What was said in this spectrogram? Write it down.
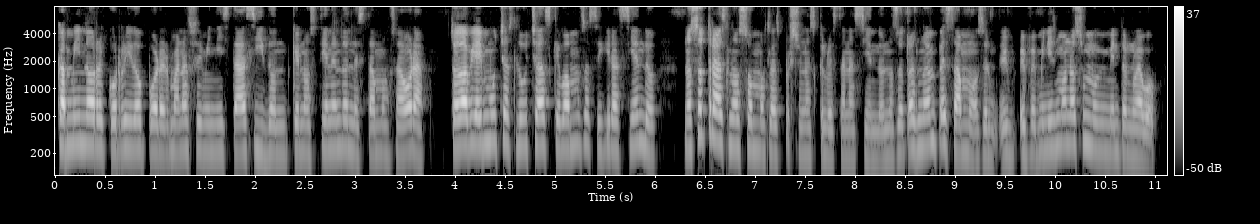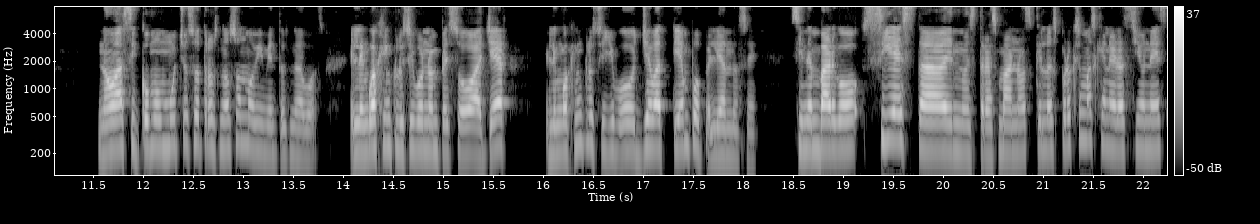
camino recorrido por hermanas feministas y don- que nos tienen donde estamos ahora. Todavía hay muchas luchas que vamos a seguir haciendo. Nosotras no somos las personas que lo están haciendo. Nosotras no empezamos. El- el feminismo no es un movimiento nuevo, ¿no? Así como muchos otros no son movimientos nuevos. El lenguaje inclusivo no empezó ayer. El lenguaje inclusivo lleva tiempo peleándose. Sin embargo, sí está en nuestras manos que las próximas generaciones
